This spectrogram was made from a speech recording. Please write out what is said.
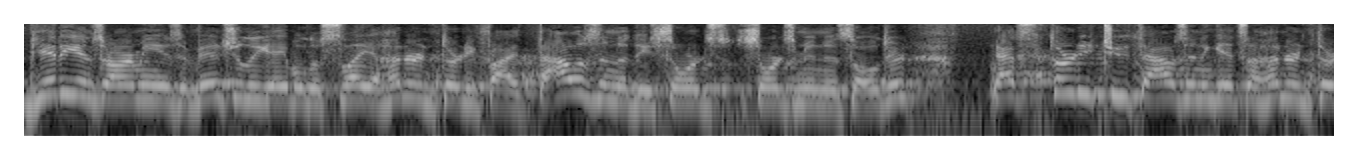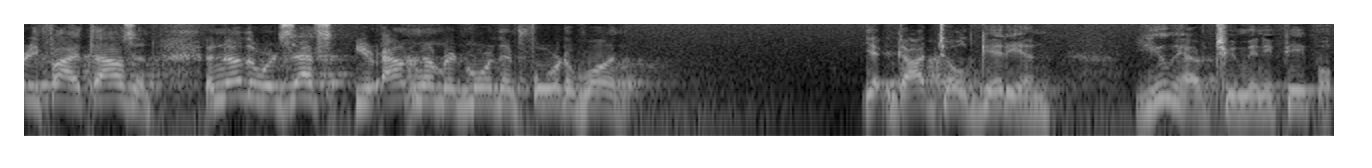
Gideon's army is eventually able to slay 135,000 of these swords, swordsmen and soldiers. That's 32,000 against 135,000. In other words, that's you're outnumbered more than 4 to 1. Yet God told Gideon, "You have too many people."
